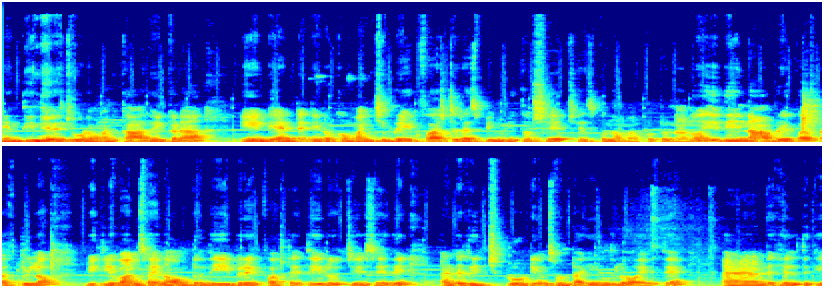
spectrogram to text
నేను తినేది చూడమని కాదు ఇక్కడ. ఏంటి అంటే నేను ఒక మంచి బ్రేక్ఫాస్ట్ రెసిపీని మీతో షేర్ చేసుకుందాం అనుకుంటున్నాను. ఇది నా బ్రేక్ఫాస్ట్ రెసిపీలో వీక్లీ వన్స్ అయినా ఉంటుంది ఈ బ్రేక్ఫాస్ట్ అయితే ఈరోజు చేసేది. అండ్ రిచ్ ప్రోటీన్స్ ఉంటాయి ఇందులో అయితే. అండ్ హెల్త్కి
